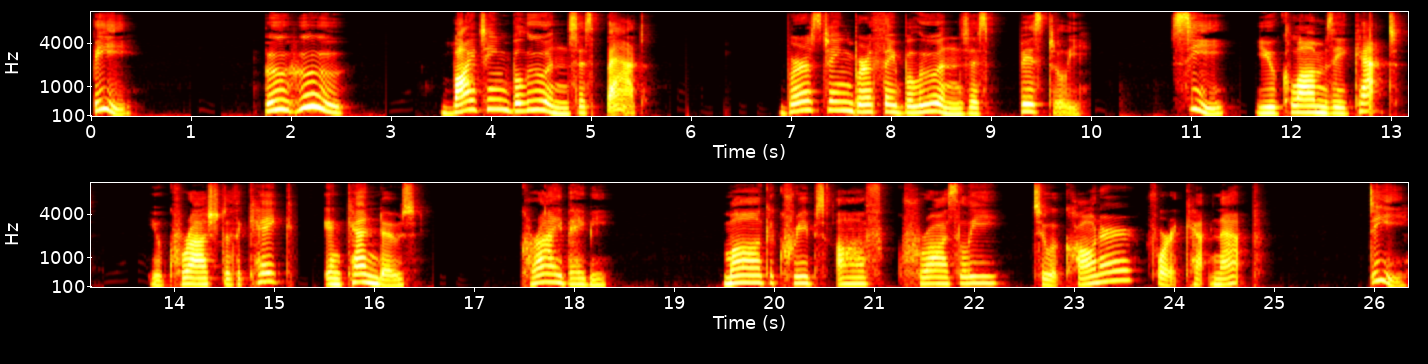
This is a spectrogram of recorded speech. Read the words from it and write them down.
B. Boo hoo! Biting balloons is bad. Bursting birthday balloons is beastly. C. You clumsy cat. You crushed the cake and candles. Cry baby. Mog creeps off crossly to a corner for a cat nap. D.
